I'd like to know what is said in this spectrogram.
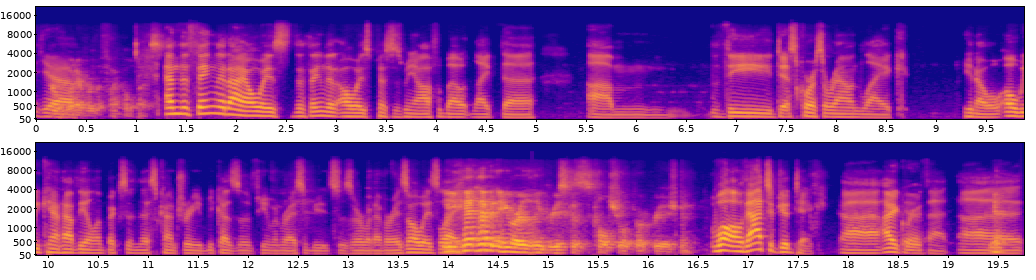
or Yeah. whatever the fuck it was. And the thing that I always the thing that always pisses me off about like the um the discourse around like you know, oh, we can't have the Olympics in this country because of human rights abuses or whatever is always Well, you can't have it anywhere other than Greece because it's cultural appropriation. well, oh, that's a good take. Uh, I agree Yeah. with that. Uh, Yeah.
